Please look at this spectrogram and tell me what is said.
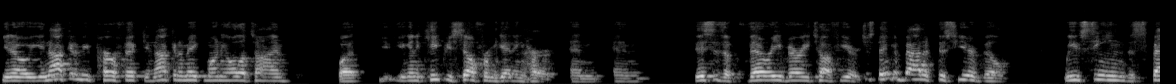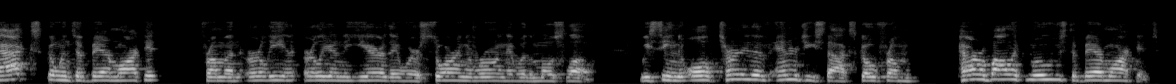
You know, you're not going to be perfect. You're not going to make money all the time, but you're going to keep yourself from getting hurt. And and this is a very very tough year. Just think about it this year, Bill. We've seen the SPACs go into bear market from an early earlier in the year. They were soaring and roaring. They were the most loved. We've seen the alternative energy stocks go from parabolic moves to bear markets.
